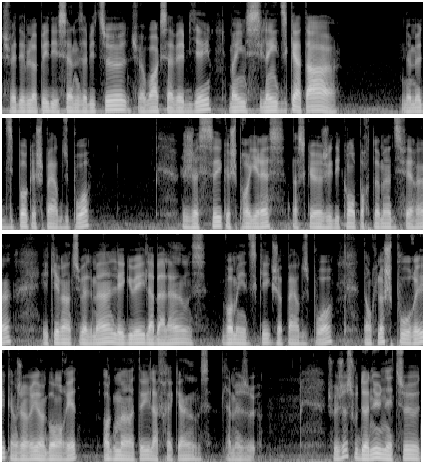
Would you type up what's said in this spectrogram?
je vais développer des saines habitudes, je vais voir que ça va bien, même si l'indicateur ne me dit pas que je perds du poids, je sais que je progresse parce que j'ai des comportements différents et qu'éventuellement, l'aiguille, la balance va m'indiquer que je perds du poids. Donc là, je pourrais, quand j'aurai un bon rythme, augmenter la fréquence de la mesure. Je veux juste vous donner une étude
